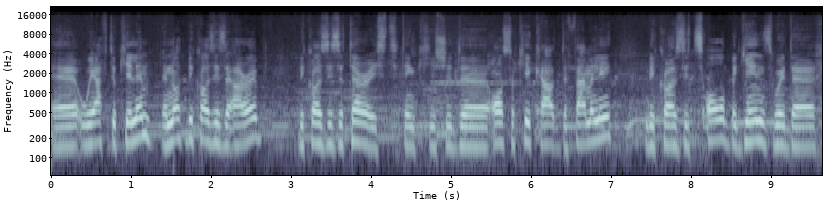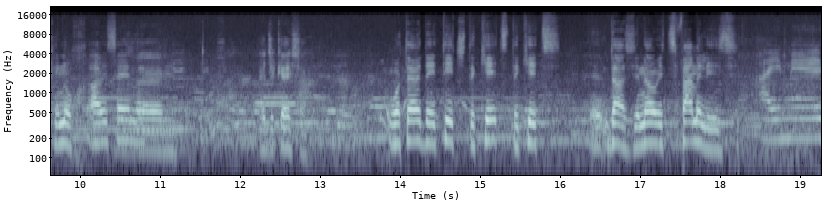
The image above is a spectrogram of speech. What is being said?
uh, we have to kill him, and not because he's an Arab, because he's a terrorist. I think you should uh, also kick out the family, because it all begins with uh, chinuch. How you say it? education. Whatever they teach the kids, the kids uh, does. You know, it's families. I'm uh,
